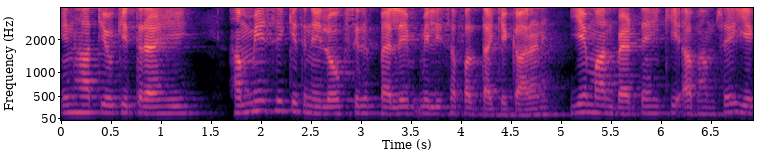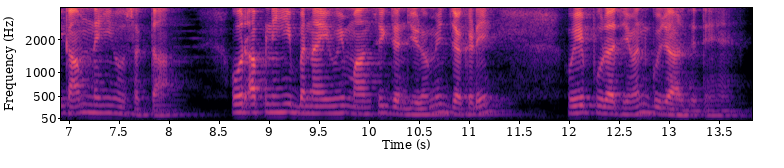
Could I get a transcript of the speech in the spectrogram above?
इन हाथियों की तरह ही हम में से कितने लोग सिर्फ़ पहले मिली सफलता के कारण ये मान बैठते हैं कि अब हमसे ये काम नहीं हो सकता और अपनी ही बनाई हुई मानसिक जंजीरों में जकड़े हुए पूरा जीवन गुजार देते हैं।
